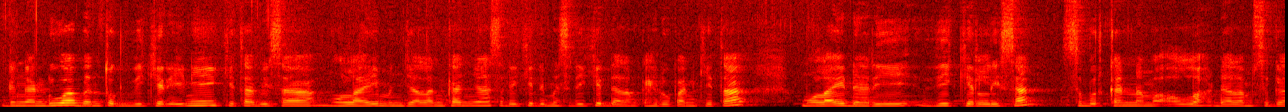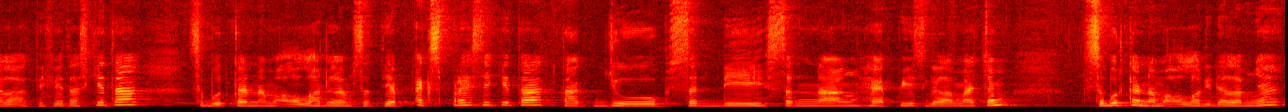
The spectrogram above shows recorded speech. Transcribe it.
dengan dua bentuk zikir ini kita bisa mulai menjalankannya sedikit demi sedikit dalam kehidupan kita. Mulai dari zikir lisan, sebutkan nama Allah dalam segala aktivitas kita, sebutkan nama Allah dalam setiap ekspresi kita, takjub, sedih, senang, happy, segala macam. Sebutkan nama Allah di dalamnya.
